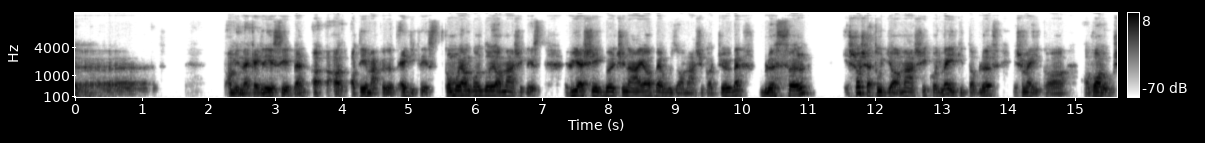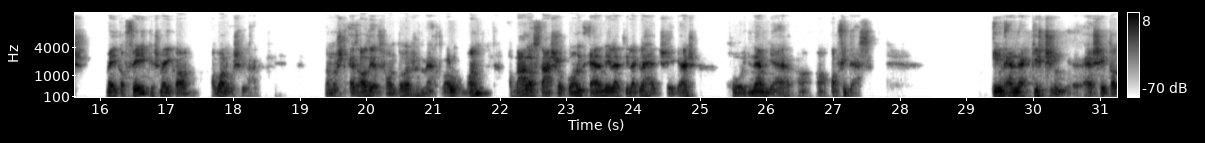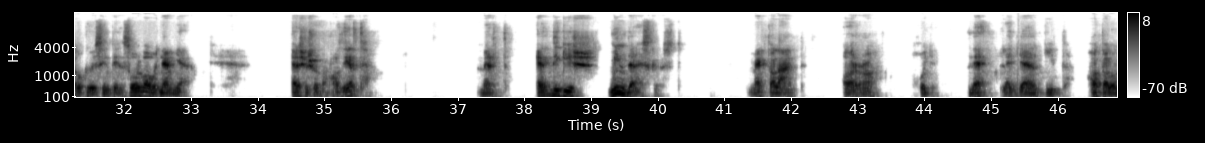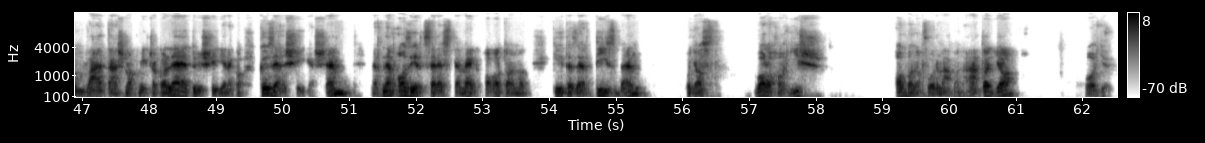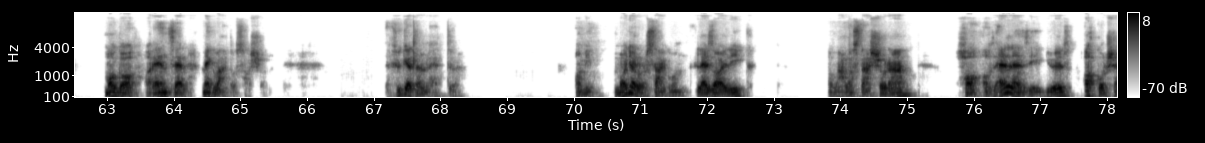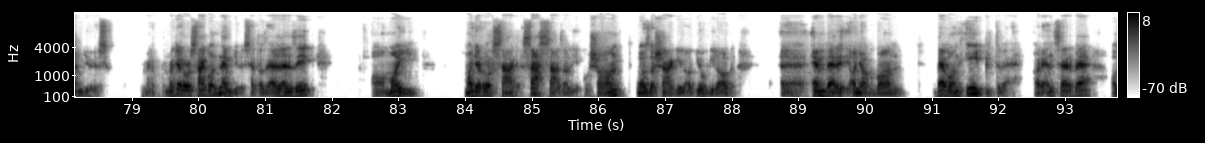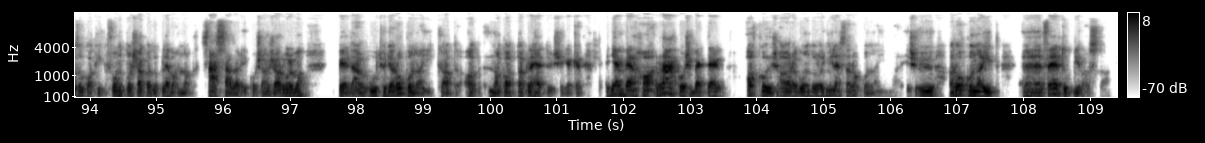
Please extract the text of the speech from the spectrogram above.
aminek egy részében a, a, a témák között egyik részt komolyan gondolja, a másik részt hülyeségből csinálja, behúzza a másikat csőbe, blöfföl, és sose tudja a másik, hogy melyik itt a blöff, és melyik a, a valós. Melyik a fék, és melyik a, a valós világ. Na most ez azért fontos, mert valóban a választásokon elméletileg lehetséges, hogy nem nyer a, a, a Fidesz. Én ennek kicsi esélyt adok őszintén szólva, hogy nem nyer. Elsősorban azért, mert eddig is minden eszközt megtalált arra, hogy ne legyen itt hatalomváltásnak még csak a lehetőségének a közelsége sem, mert nem azért szerezte meg a hatalmat 2010-ben, hogy azt valaha is abban a formában átadja, hogy maga a rendszer megváltozhasson. De függetlenül ettől, ami Magyarországon lezajlik a választás során, ha az ellenzék győz, akkor sem győz. Mert Magyarországon nem győzhet az ellenzék, a mai Magyarország százszázalékosan gazdaságilag, jogilag, emberi anyagban be van építve a rendszerbe, azok, akik fontosak, azok le vannak százszázalékosan zsarolva, például úgy, hogy a rokonaikat adnak, adtak lehetőségeket. Egy ember, ha rákos beteg, akkor is arra gondol, hogy mi lesz a rokonaimmal, és ő a rokonait feltupírozta.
